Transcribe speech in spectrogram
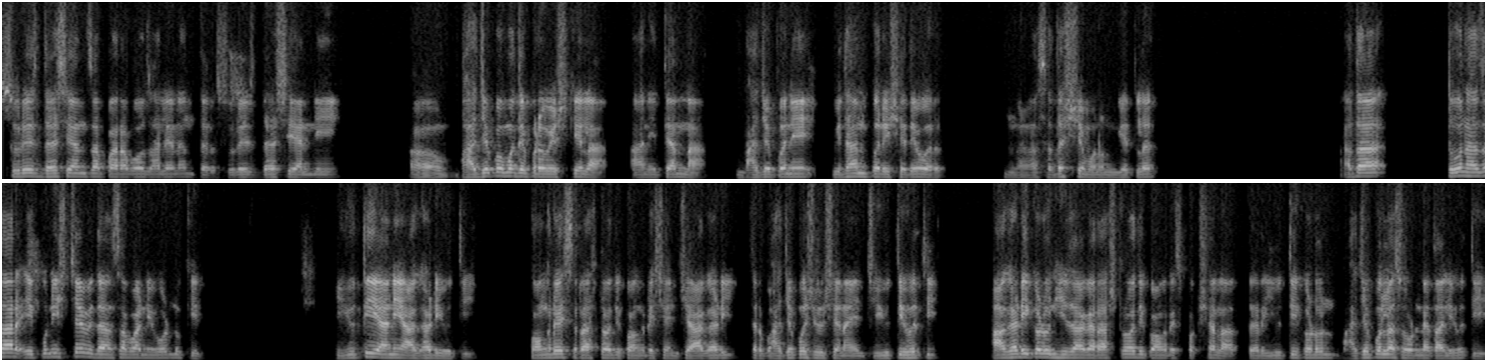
सुरेश धस यांचा पराभव झाल्यानंतर सुरेश धस यांनी भाजपमध्ये प्रवेश केला आणि त्यांना भाजपने विधान परिषदेवर सदस्य म्हणून घेतलं. आता दोन हजार एकोणीसच्या विधानसभा निवडणुकीत युती आणि आघाडी होती. काँग्रेस राष्ट्रवादी काँग्रेस यांची आघाडी तर भाजप शिवसेना यांची युती होती. आघाडीकडून ही जागा राष्ट्रवादी काँग्रेस पक्षाला तर युतीकडून भाजपला सोडण्यात आली होती.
